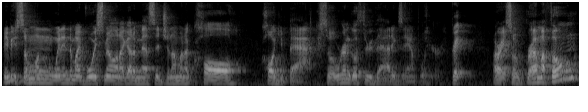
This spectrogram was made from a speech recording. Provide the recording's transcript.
Maybe someone went into my voicemail and I got a message and I'm gonna call call you back. So we're gonna go through that example here. Great. All right, so grab my phone,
